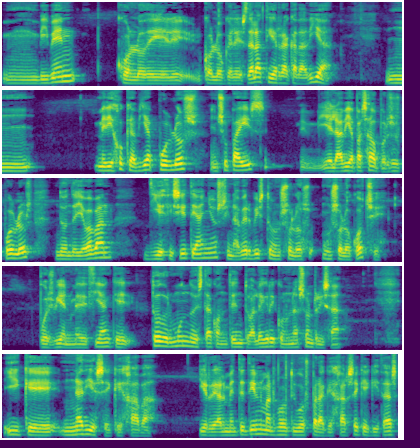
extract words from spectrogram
Mm, viven con lo, de, con lo que les da la tierra cada día. Me dijo que había pueblos en su país y él había pasado por esos pueblos donde llevaban 17 años sin haber visto un solo, un solo coche. Pues bien, me decían que todo el mundo está contento, alegre, con una sonrisa, y que nadie se quejaba. Y realmente tienen más motivos para quejarse que quizás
